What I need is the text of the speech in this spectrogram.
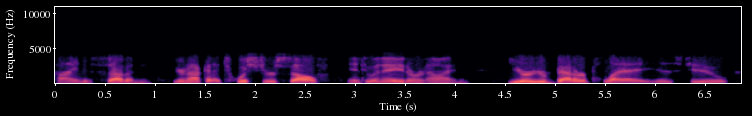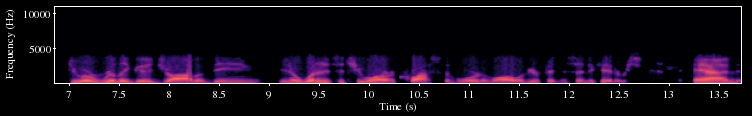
kind of seven, you're not going to twist yourself into an eight or a nine. Your your better play is to do a really good job of being, you know, what it is that you are across the board of all of your fitness indicators. And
